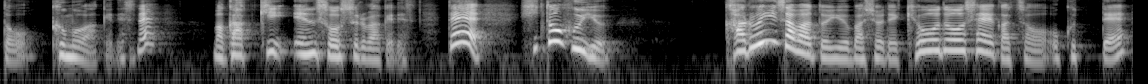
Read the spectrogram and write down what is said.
トを組むわけですね。まあ、楽器演奏するわけです。で一冬軽井沢という場所で共同生活を送って、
